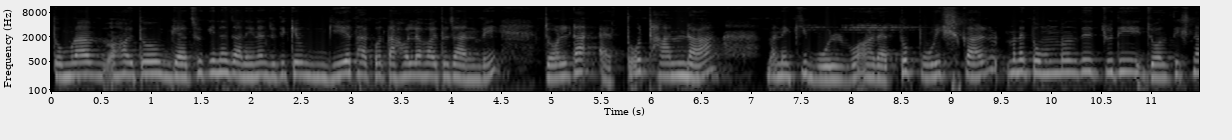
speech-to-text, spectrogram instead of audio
তোমরা হয়তো গেছো কি না জানি না, যদি কেউ গিয়ে থাকো তাহলে হয়তো জানবে। জলটা এত ঠান্ডা মানে কি বলব, আর এত পরিষ্কার মানে তোমাদের যদি জল তৃষ্ণা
